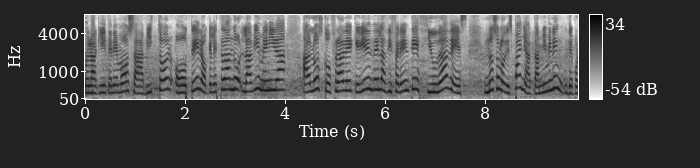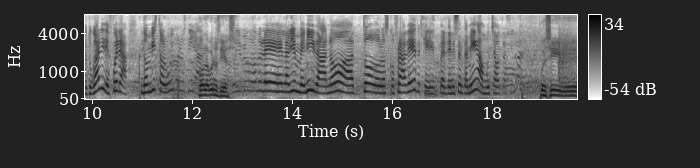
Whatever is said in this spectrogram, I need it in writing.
Bueno, aquí tenemos a Víctor Otero, que le está dando la bienvenida a los cofrades que vienen de las diferentes ciudades, no solo de España, también vienen de Portugal y de fuera. Don Víctor, muy buenos días. Hola, buenos días. Hoy vengo dándole la bienvenida ¿no? a todos los cofrades que pertenecen también a muchas otras ciudades. Pues sí, eh,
